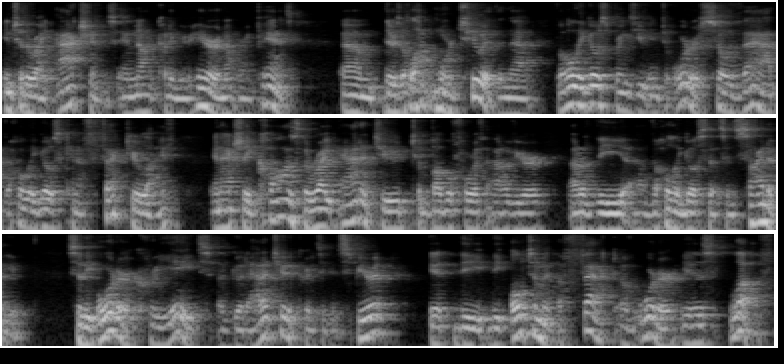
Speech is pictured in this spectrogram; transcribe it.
into the right actions and not cutting your hair and not wearing pants. Um, there's a lot more to it than that. The Holy Ghost brings you into order so that the Holy Ghost can affect your life and actually cause the right attitude to bubble forth out of your out of the uh, the Holy Ghost that's inside of you. So the order creates a good attitude, it creates a good spirit, it the the ultimate effect of order is love,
